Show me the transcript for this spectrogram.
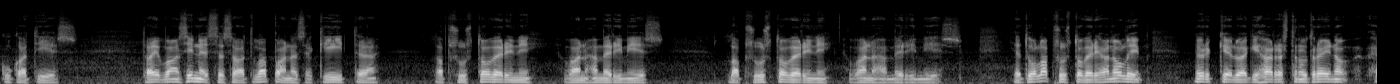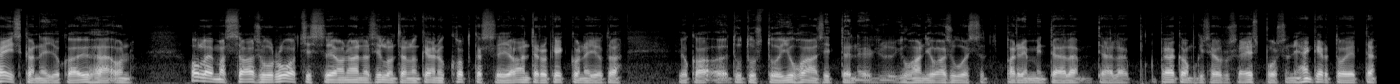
kuka ties. Taivaan sinessä saat vapana sä kiitää, lapsuustoverini, vanha merimies. Lapsuustoverini, vanha merimies. Ja tuo lapsuustoverihan oli nyrkkeilyäkin harrastanut Reino Heiskanen, joka yhä on olemassa, asuu Ruotsissa ja on aina silloin tällöin käynyt Kotkassa ja Antero Kekkonen, jota joka tutustui Juhaan sitten, Juhan jo asuessa paremmin täällä, täällä pääkaupunkiseudussa Espoossa, niin hän kertoi, että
